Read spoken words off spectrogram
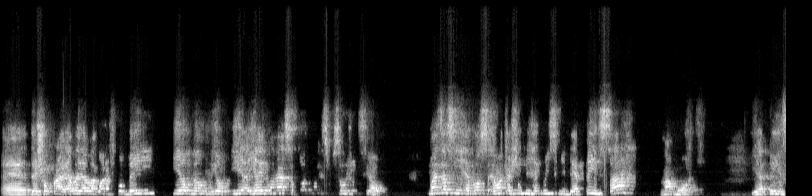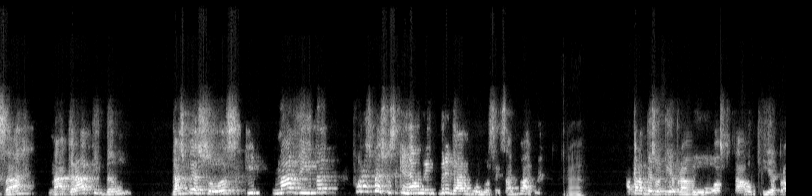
É, deixou para ela e ela agora ficou bem e eu não. E, eu, e, e aí começa todo discussão judicial. Mas, assim, é, você, é uma questão de reconhecimento, é pensar na morte e é pensar na gratidão das pessoas que, na vida, foram as pessoas que realmente brigaram por você, sabe, Wagner? Uhum. Aquela pessoa que ia para o hospital, que ia para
